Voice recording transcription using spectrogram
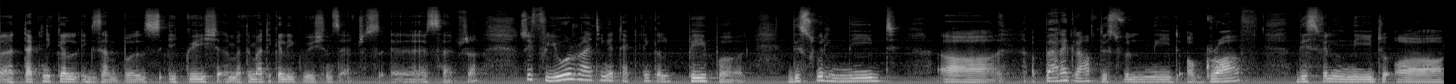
uh, technical examples, equation, mathematical equations, etc. So if you are writing a technical paper, this will need uh, a paragraph, this will need a graph, this will need uh,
